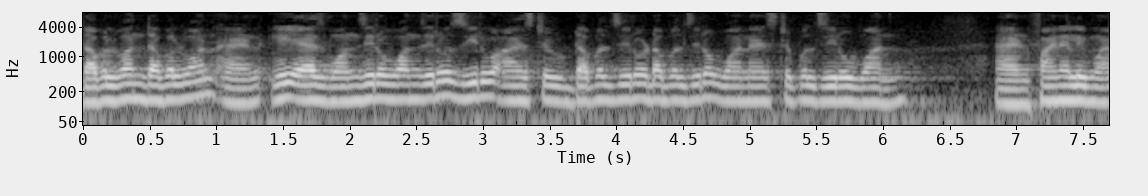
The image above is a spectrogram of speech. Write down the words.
double one double one and a as one zero one zero zero as to double zero double zero one as triple zero one and finally my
